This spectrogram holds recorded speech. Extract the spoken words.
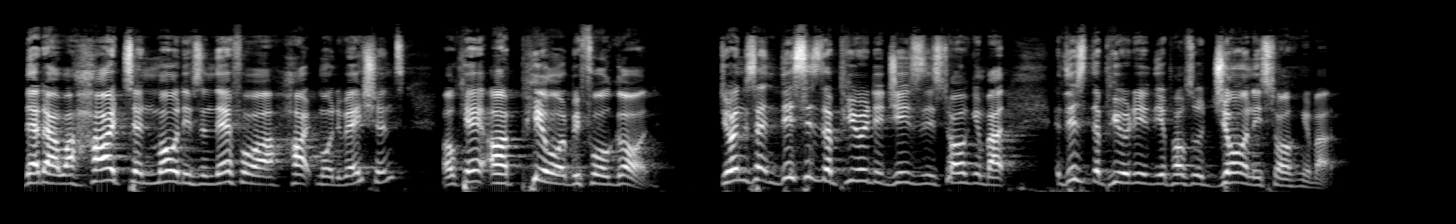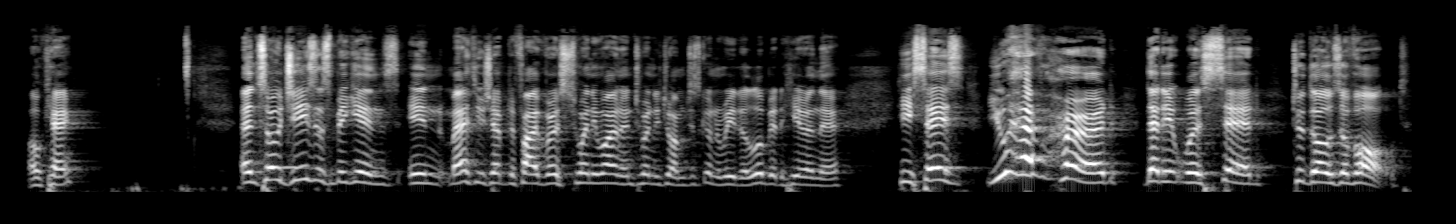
that our hearts and motives, and therefore our heart motivations, okay, are pure before God. Do you understand? This is the purity Jesus is talking about. This is the purity the Apostle John is talking about. Okay? And so Jesus begins in Matthew chapter 5, verse 21 and 22. I'm just going to read a little bit here and there. He says, You have heard that it was said to those of old,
